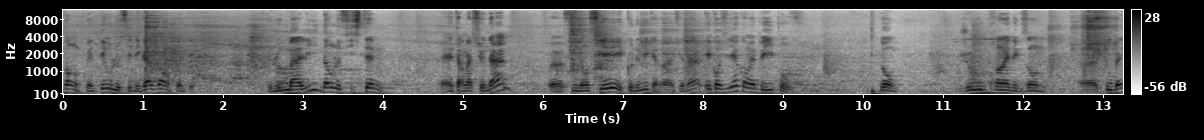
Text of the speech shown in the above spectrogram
va emprunter ou le Sénégal va emprunter. Le Mali, dans le système international, euh, financier, économique international, est considéré comme un pays pauvre. Donc, je vous prends un exemple euh, tout bête,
